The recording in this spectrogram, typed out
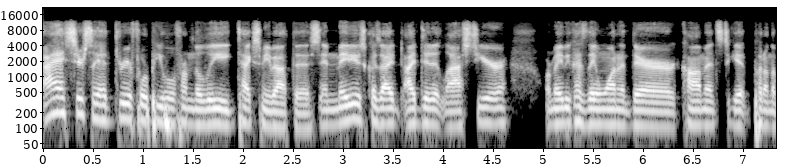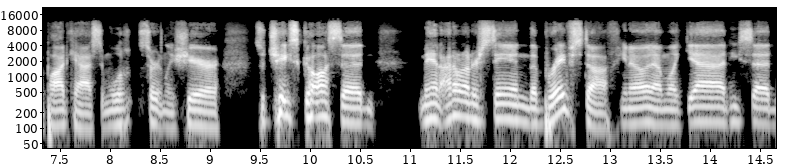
I seriously had three or four people from the league text me about this, and maybe it's because I, I did it last year, or maybe because they wanted their comments to get put on the podcast, and we'll certainly share. So Chase Goss said, "Man, I don't understand the Brave stuff," you know, and I'm like, "Yeah," and he said,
